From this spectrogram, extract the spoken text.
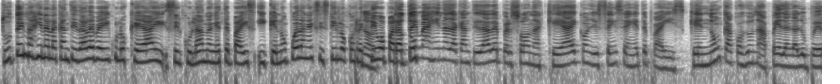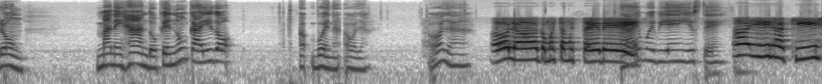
tú te imaginas la cantidad de vehículos que hay circulando en este país y que no puedan existir los correctivos No, para ¿Tú te imaginas la cantidad de personas que hay con licencia en este país que nunca cogió una pela en la Luperón manejando, que nunca ha ido... Ah, buena, hola. Hola. Hola, ¿cómo están ustedes? Ay, muy bien, ¿y usted? Ay, hija, aquí,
